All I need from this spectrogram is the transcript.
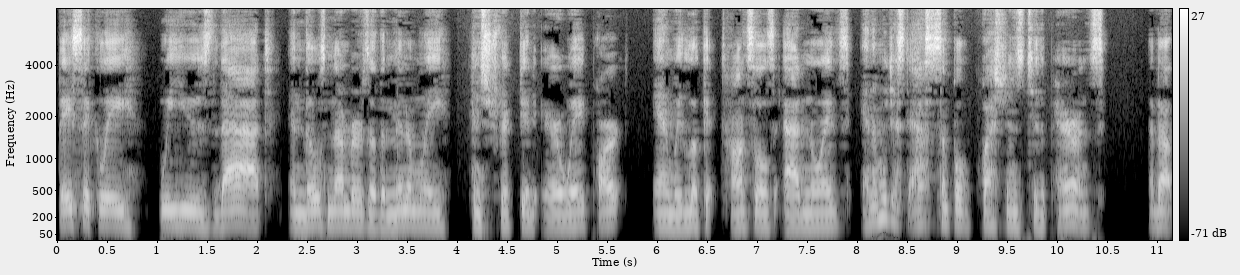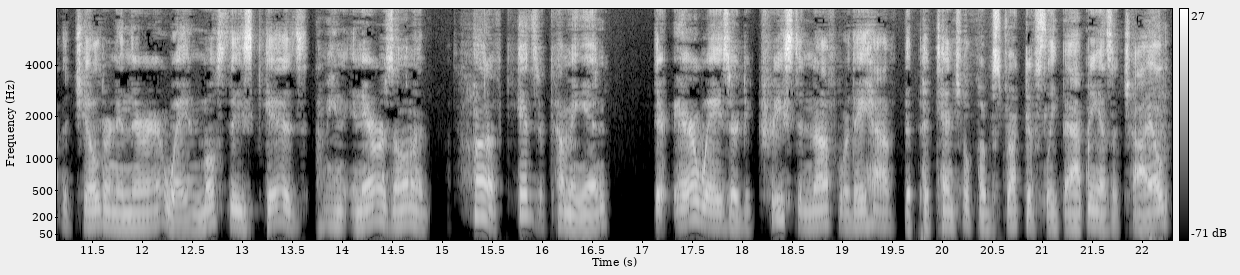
basically we use that and those numbers of the minimally constricted airway part. And we look at tonsils, adenoids, and then we just ask simple questions to the parents about the children in their airway. And most of these kids, I mean, in Arizona, a ton of kids are coming in. Their airways are decreased enough where they have the potential for obstructive sleep apnea as a child.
